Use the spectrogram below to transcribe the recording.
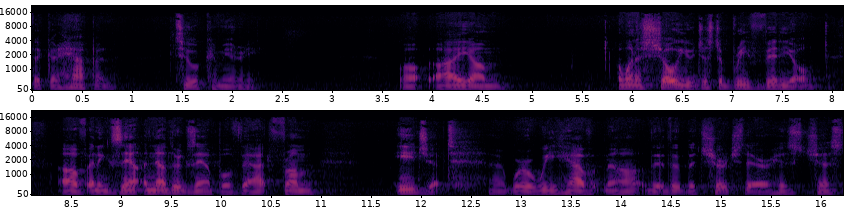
that could happen to a community. Well, I, um, I want to show you just a brief video of an exa- another example of that from Egypt, uh, where we have uh, the, the, the, church there has just,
